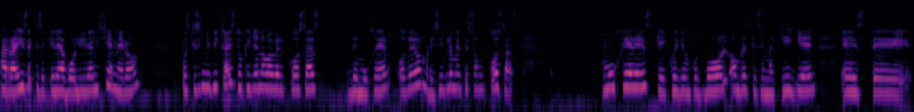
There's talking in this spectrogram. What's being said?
a raíz de que se quiere abolir el género, pues ¿qué significa esto? Que ya no va a haber cosas de mujer o de hombre, simplemente son cosas. Mujeres que jueguen fútbol, hombres que se maquillen, este,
